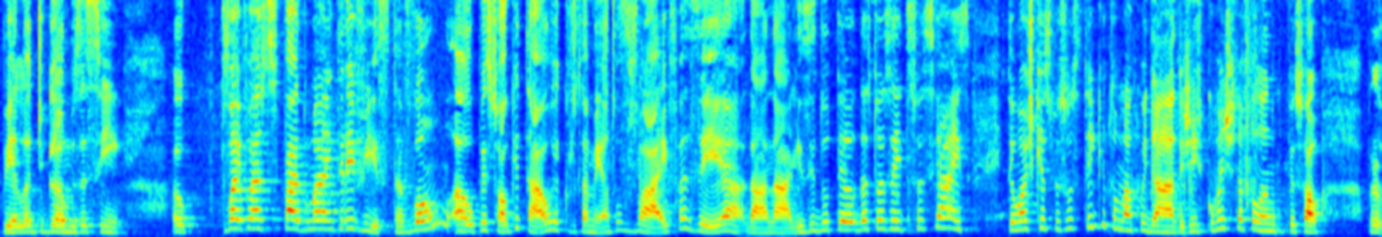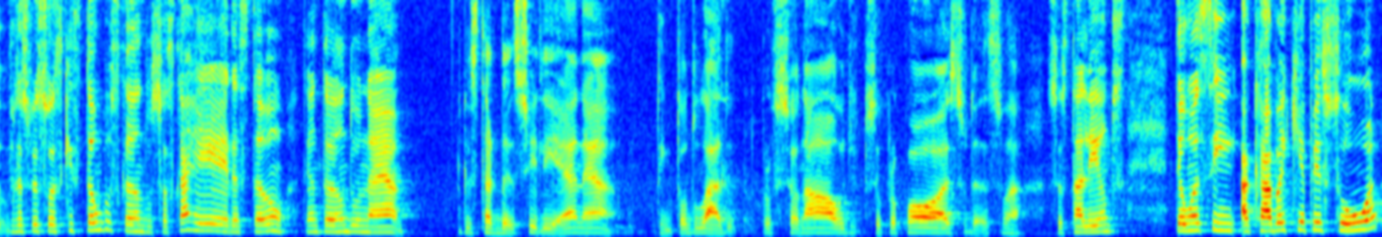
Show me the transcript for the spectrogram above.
pela, digamos assim, vai participar de uma entrevista. Vão, ah, o pessoal que está, o recrutamento, vai fazer a, a análise do teu, das tuas redes sociais. Então, acho que as pessoas têm que tomar cuidado. A gente, como a gente está falando com o pessoal, para as pessoas que estão buscando suas carreiras, estão tentando, né? Que o Stardust, ele é, né? Tem todo lado profissional, do seu propósito, da sua, seus talentos. Então, assim, acaba que a pessoa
